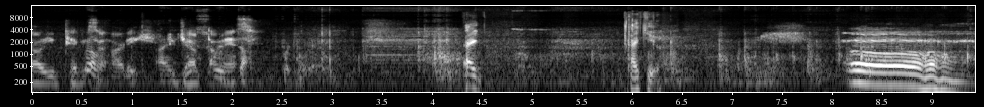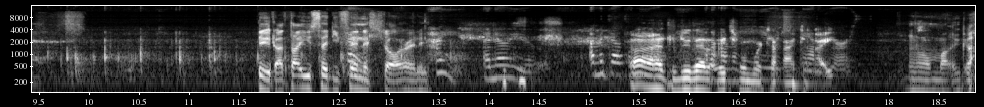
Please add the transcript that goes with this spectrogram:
Oh, you picked Well, son, Artie. Good job, guess dumbass. done for today. Hey. Thank you. Oh. Dude, I thought you said you finished already. Hi, I know you. I'm a Delta. I had to do that at least one more time fan of tonight. yours. Oh my god.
